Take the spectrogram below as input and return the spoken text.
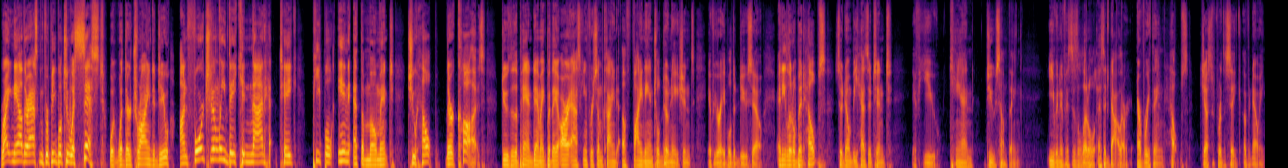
Right now, they're asking for people to assist with what they're trying to do. Unfortunately, they cannot take people in at the moment to help their cause due to the pandemic, but they are asking for some kind of financial donations if you're able to do so. Any little bit helps, so don't be hesitant if you can do something, even if it's as little as a dollar. Everything helps just for the sake of knowing.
